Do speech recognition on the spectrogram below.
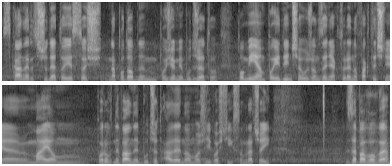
skaner 3D to jest coś na podobnym poziomie budżetu. Pomijam pojedyncze urządzenia, które no faktycznie mają porównywalny budżet, ale no możliwości ich są raczej zabawowe.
